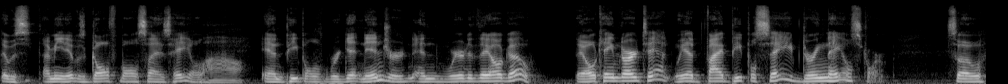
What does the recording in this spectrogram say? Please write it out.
that was, I mean, it was golf ball size hail. Wow. And people were getting injured. And where did they all go? They all came to our tent. We had five people saved during the hailstorm. So,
